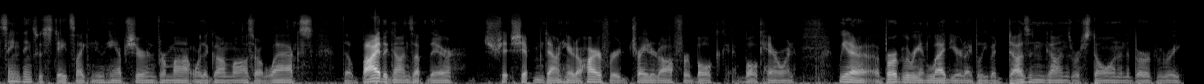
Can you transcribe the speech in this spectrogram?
Same things with states like New Hampshire and Vermont, where the gun laws are lax. They'll buy the guns up there, sh- ship them down here to Hartford, trade it off for bulk bulk heroin. We had a, a burglary in Ledyard. I believe a dozen guns were stolen in the burglary.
